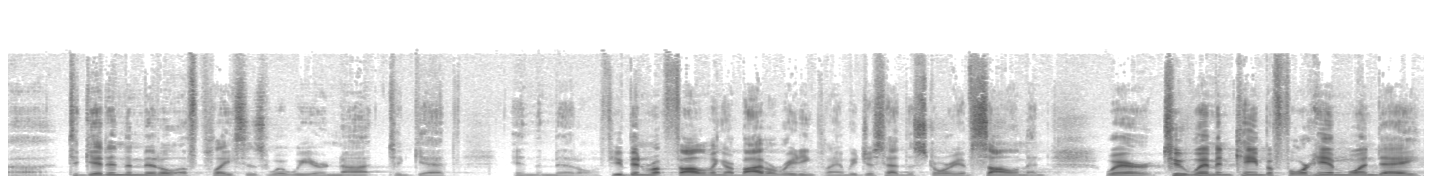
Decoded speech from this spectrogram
uh, to get in the middle of places where we are not to get in the middle. If you've been following our Bible reading plan, we just had the story of Solomon where two women came before him one day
